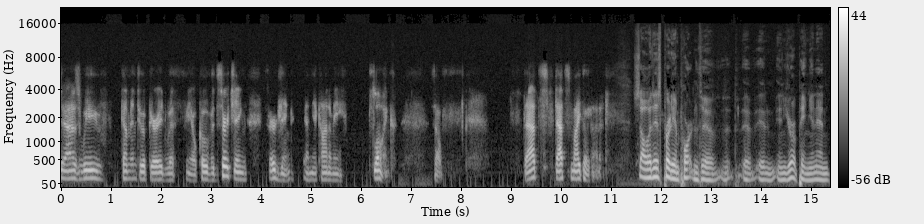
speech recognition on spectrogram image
as we've come into a period with you know COVID surging, surging, and the economy slowing. So that's that's my take on it. So it is pretty important to, in in your opinion and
